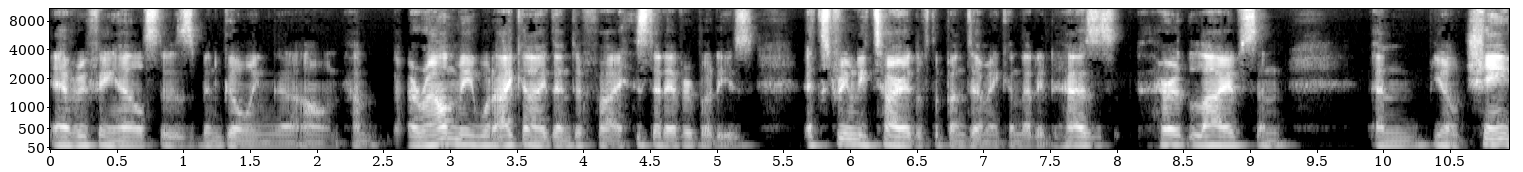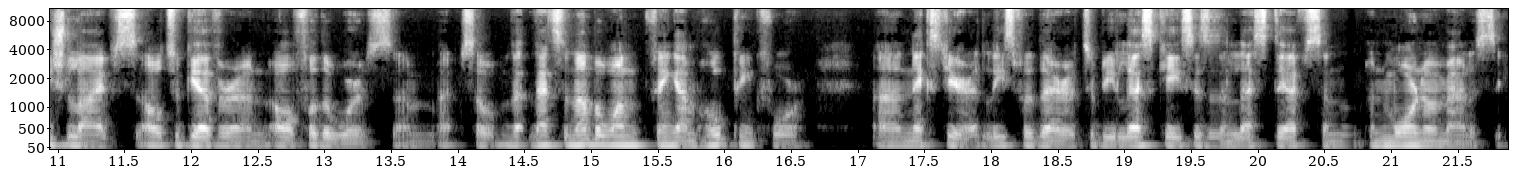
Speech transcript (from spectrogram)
everything else that has been going uh, on. Um, around me, what I can identify is that everybody is extremely tired of the pandemic and that it has hurt lives and and you know changed lives altogether and all for the worse. Um, uh, so that, that's the number one thing I'm hoping for uh, next year, at least for there to be less cases and less deaths and, and more normalcy.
